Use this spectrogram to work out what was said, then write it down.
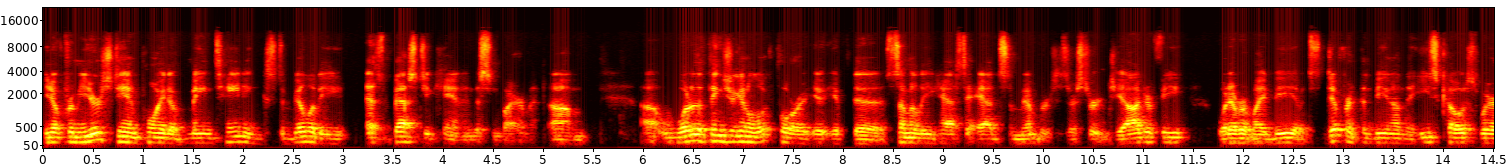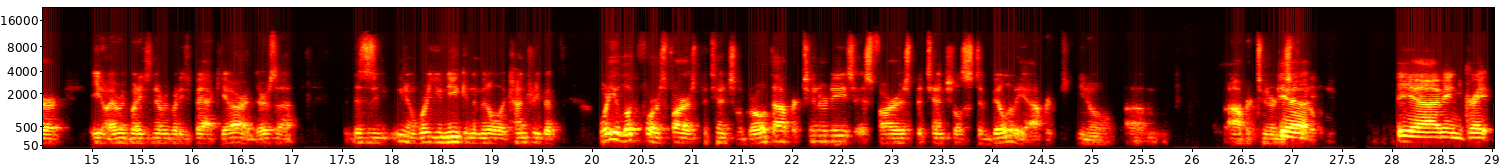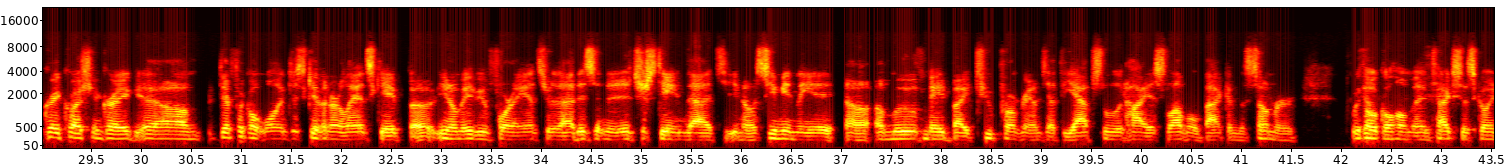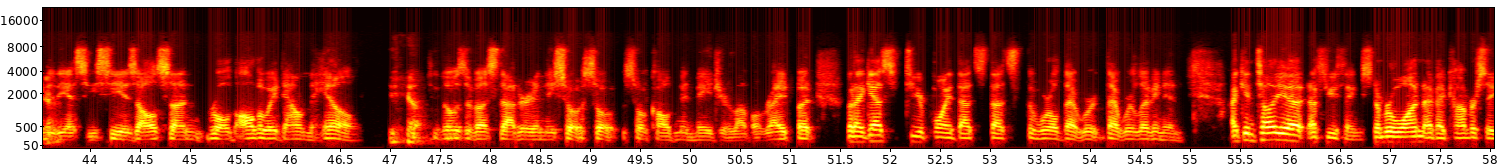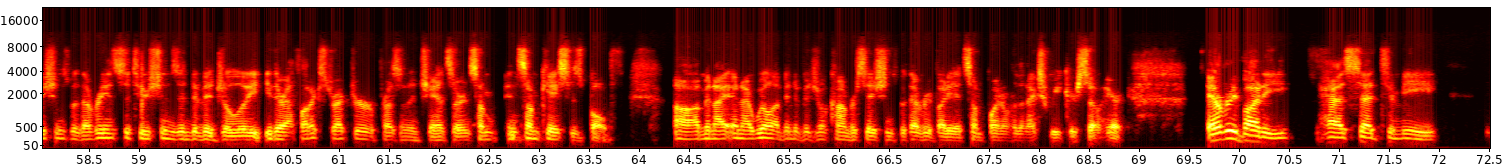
you know, from your standpoint of maintaining stability as best you can in this environment, um, uh, what are the things you're going to look for if, if, the Summit League has to add some members? Is there certain geography, whatever it might be? If it's different than being on the East Coast where, you know, everybody's in everybody's backyard. There's a, this is, you know, we're unique in the middle of the country, but what do you look for as far as potential growth opportunities, as far as potential stability, oppor- you know, um, opportunities? Yeah. Yeah, I mean, great, great question, Greg. Um, difficult one, just given our landscape. Uh, you know, maybe before I answer that, isn't it interesting that you know, seemingly uh, a move made by two programs at the absolute highest level back in the summer, with yeah. Oklahoma and Texas going yeah. to the SEC, is all of a sudden rolled all the way down the hill yeah. to those of us that are in the so so so-called mid-major level, right? But but I guess to your point, that's that's the world that we're that we're living in. I can tell you a few things. Number one, I've had conversations with every institutions individually, either athletics director or president chancellor. In some in some cases, both. Um, and I and I will have individual conversations with everybody at some point over the next week or so here. Everybody has said to me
